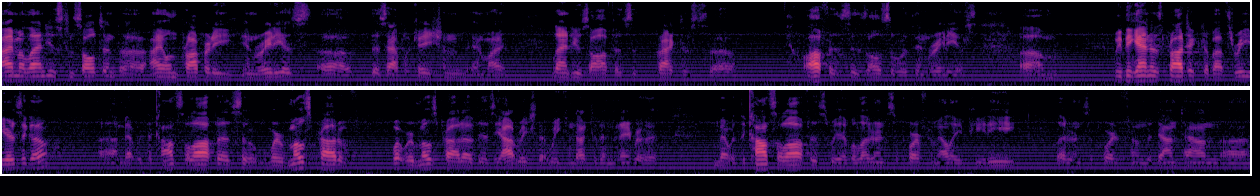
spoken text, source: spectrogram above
I'm a land use consultant. Uh, I own property in Radius. Uh, this application and my land use office practice uh, office is also within Radius. Um, we began this project about three years ago. Uh, met with the council office. So we're most proud of what we're most proud of is the outreach that we conducted in the neighborhood. Met with the council office. We have a letter in support from LAPD, letter in support from the downtown uh,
